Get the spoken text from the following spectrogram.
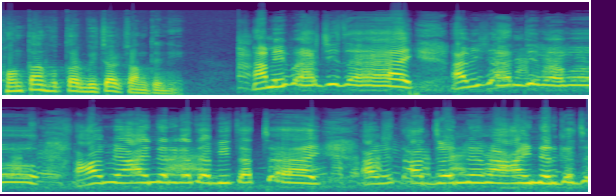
সন্তান হত্যার বিচার চান তিনি। আমি ফাঁসি চাই আমি শান্তি পাবো আমি আইনের কাছে বিচার চাই আমি তার জন্য আমি আইনের কাছে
